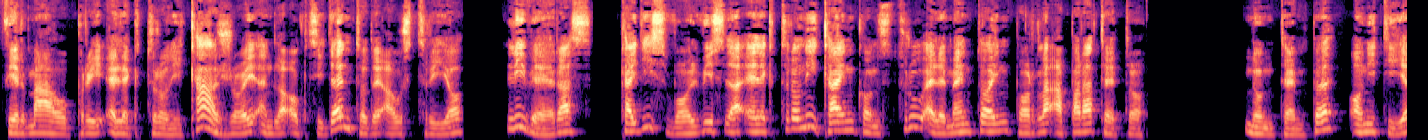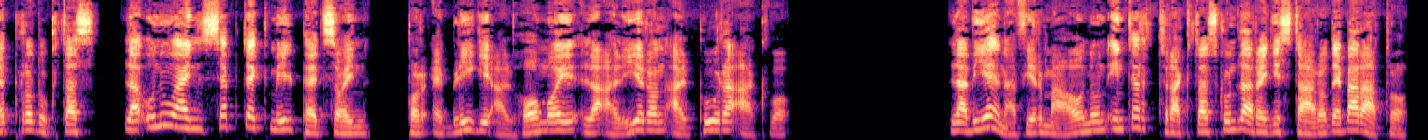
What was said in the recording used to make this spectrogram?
Firmao pri electronicajoi en la occidento de Austrio liveras cae disvolvis la electronicain constru elementoin por la apparateto. Nun tempe, oni tie productas la unuain septec mil pezzoin por ebligi al homoi la aliron al pura aquo. La Viena firmao nun intertractas cun la registaro de Barato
